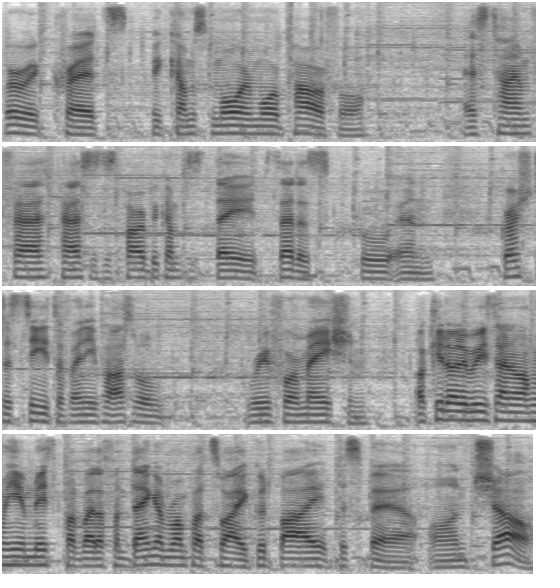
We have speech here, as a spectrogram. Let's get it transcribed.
bureaucrats becomes more and more powerful. As time fast passes, this power becomes a state status quo and crushes the seeds of any possible Reformation. Okay Leute, würde ich sagen, machen wir hier im nächsten Part weiter von Danganronpa 2. Goodbye, Despair und ciao.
